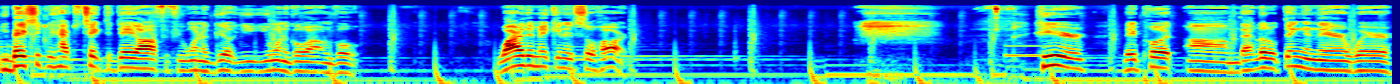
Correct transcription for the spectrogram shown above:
You basically have to take the day off if you want to go. You, you want to go out and vote. Why are they making it so hard? Here, they put um, that little thing in there where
